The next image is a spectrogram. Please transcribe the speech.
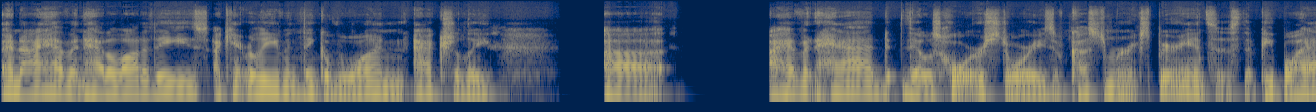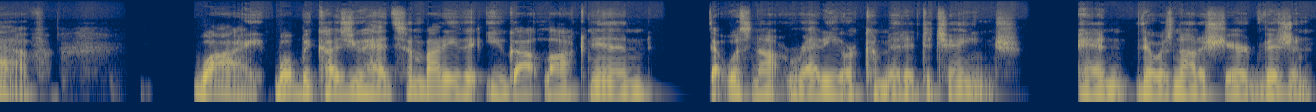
and I haven't had a lot of these. I can't really even think of one actually. Uh, I haven't had those horror stories of customer experiences that people have. Why? Well, because you had somebody that you got locked in that was not ready or committed to change. And there was not a shared vision.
